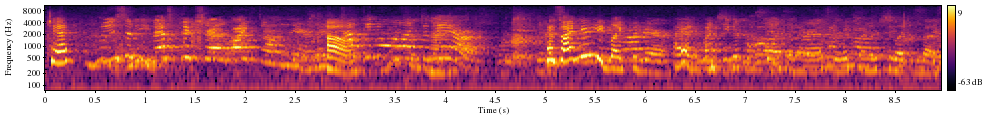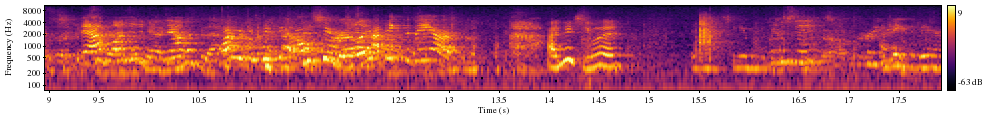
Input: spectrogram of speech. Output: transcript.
Chad? You said the best picture I liked on there. Oh. How can you not like the bear? Because I knew you'd like the bear. I had a bunch of different stamps on her asked her which one did she like the best. and she Yeah, I wanted to Okay, pick I that. Why would you pick that? Did she really? I picked the bear. I knew she would. She gave me Let me see. I hate the bear.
